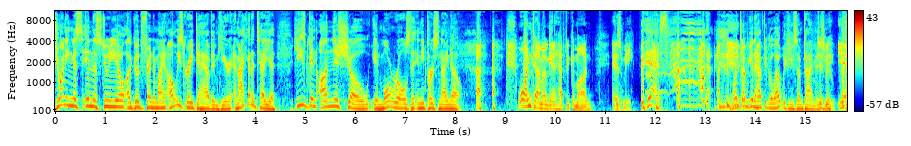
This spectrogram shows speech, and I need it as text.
joining us in the studio, a good friend of mine. Always great to have him here. And I got to tell you, he's been on this show in more roles than any person I know. One time I'm going to have to come on as me. Yes. One time I'm going to have to go out with you sometime. As Just you. me. Yeah,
